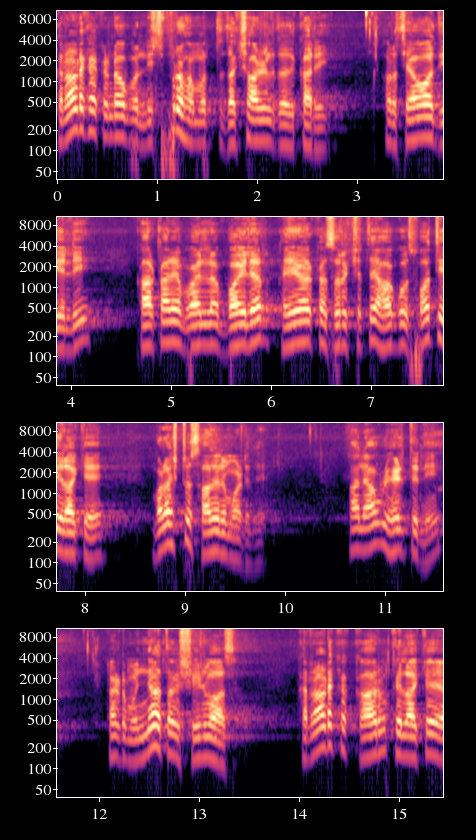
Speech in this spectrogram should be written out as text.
ಕರ್ನಾಟಕ ಕಂಡ ಒಬ್ಬ ನಿಸ್ಪೃಹ ಮತ್ತು ದಕ್ಷ ಆಡಳಿತಾಧಿಕಾರಿ. ಅವರ ಸೇವಾವಧಿಯಲ್ಲಿ ಕಾರ್ಖಾನೆ ಬಾಯ್ಲ, ಬಾಯ್ಲರ್, ಕೈಗಾರಿಕಾ ಸುರಕ್ಷತೆ ಹಾಗೂ ಸ್ವಾತಿ ಇಲಾಖೆ ಭಾಳಷ್ಟು ಸಾಧನೆ ಮಾಡಿದೆ. ನಾನು ಯಾವಾಗಲೂ ಹೇಳ್ತೀನಿ, ಡಾಕ್ಟರ್ ಮಂಜುನಾಥ್ ಶ್ರೀನಿವಾಸ್ ಕರ್ನಾಟಕ ಕಾರ್ಮಿಕ ಇಲಾಖೆಯ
